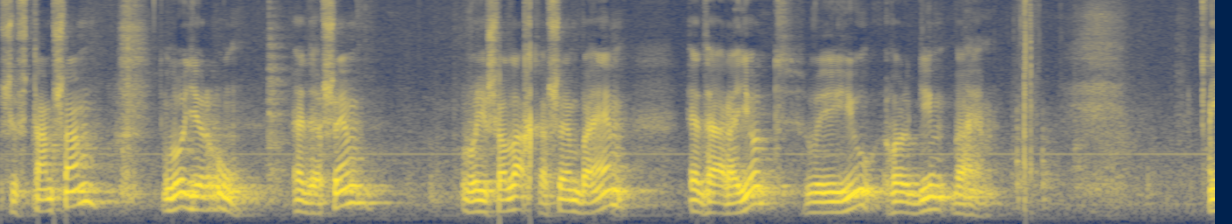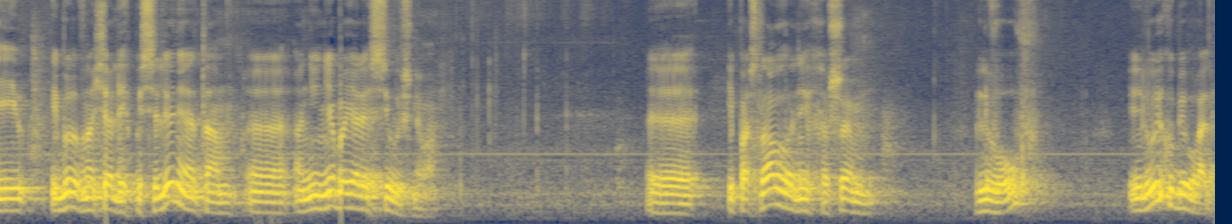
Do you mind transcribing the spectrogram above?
шифтамшам лодер у эдашем ваишалах хашем баэм это райот в ию горгим баем. И, и было в начале их поселения там, э, они не боялись Всевышнего. Э, и послал на них Хашем львов, и львы их убивали.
